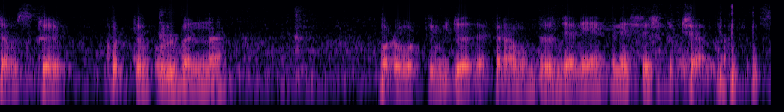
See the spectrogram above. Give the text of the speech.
সাবস্ক্রাইব করতে ভুলবেন না। পরবর্তী ভিডিও দেখার আমন্ত্রণ জানিয়ে এখানে শেষ করছি। আল্লাহ হাফিজ।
